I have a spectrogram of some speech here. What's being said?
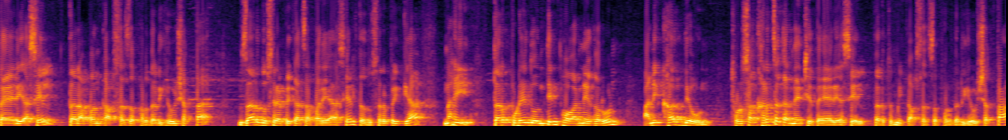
तयारी असेल तर आपण कापसाचं फरदड घेऊ शकता. जर दुसऱ्या पिकाचा पर्याय असेल तर दुसरं पीक घ्या. नाही तर पुढे दोन तीन फवारणी करून आणि खत देऊन थोडासा खर्च करण्याची तयारी असेल तर तुम्ही कापसाचं फर्दर घेऊ शकता.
